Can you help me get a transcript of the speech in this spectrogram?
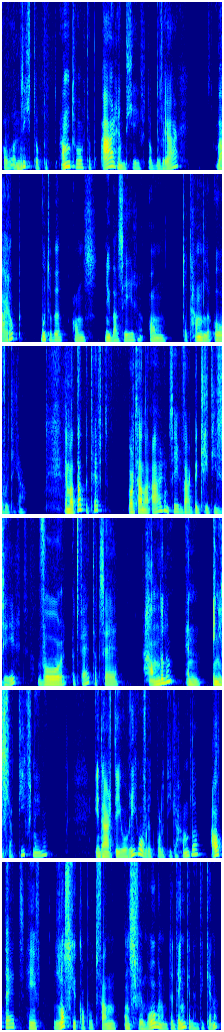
of een licht op het antwoord dat Arendt geeft op de vraag waarop moeten we ons nu baseren om tot handelen over te gaan. En wat dat betreft wordt Hannah Arendt zeer vaak bekritiseerd voor het feit dat zij handelen en initiatief nemen in haar theorie over het politieke handelen altijd heeft losgekoppeld van ons vermogen om te denken en te kennen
